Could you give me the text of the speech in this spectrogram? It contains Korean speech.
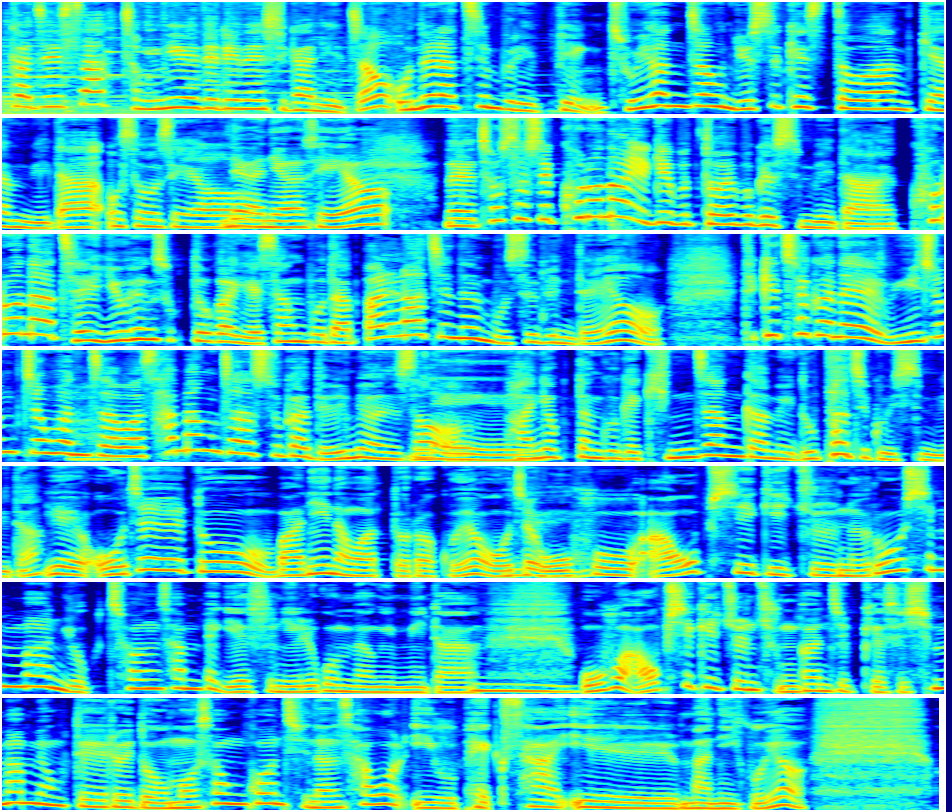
뉴스까지 싹 정리해드리는 시간이죠. 오늘 아침 브리핑 조현정 뉴스캐스터와 함께합니다. 어서 오세요. 네, 안녕하세요. 네, 첫 소식 코로나 얘기부터 해보겠습니다. 코로나 재유행 속도가 예상보다 빨라지는 모습인데요. 특히 최근에 위중증 환자와 사망자 수가 늘면서 네. 방역 당국의 긴장감이 높아지고 있습니다. 예, 어제도 많이 나왔더라고요. 어제 네. 오후 9시 기준으로 10만 6,367명입니다. 음. 오후 9시 기준 중간 집계에서 10만 명대를 넘어선 건 지난 4월 이후 104일 만이고요.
